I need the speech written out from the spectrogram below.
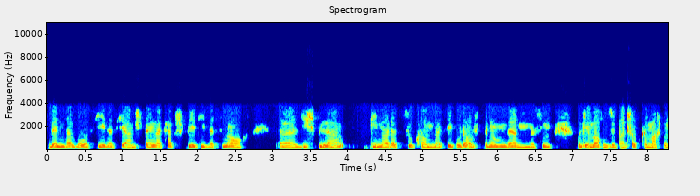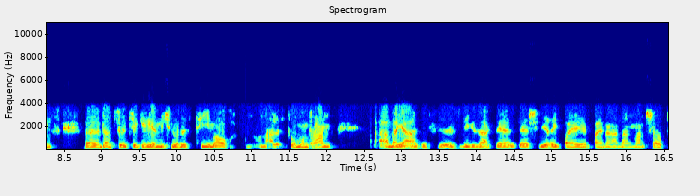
wenn Davos jedes Jahr einen Spengler Cup spielt, die wissen auch, äh, die Spieler, die neu dazukommen, dass sie gut aufgenommen werden müssen. Und die haben auch einen super Job gemacht, uns äh, da integrieren, nicht nur das Team, auch und alles drum und dran. Aber ja, es ist, ist wie gesagt sehr, sehr schwierig bei, bei einer anderen Mannschaft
